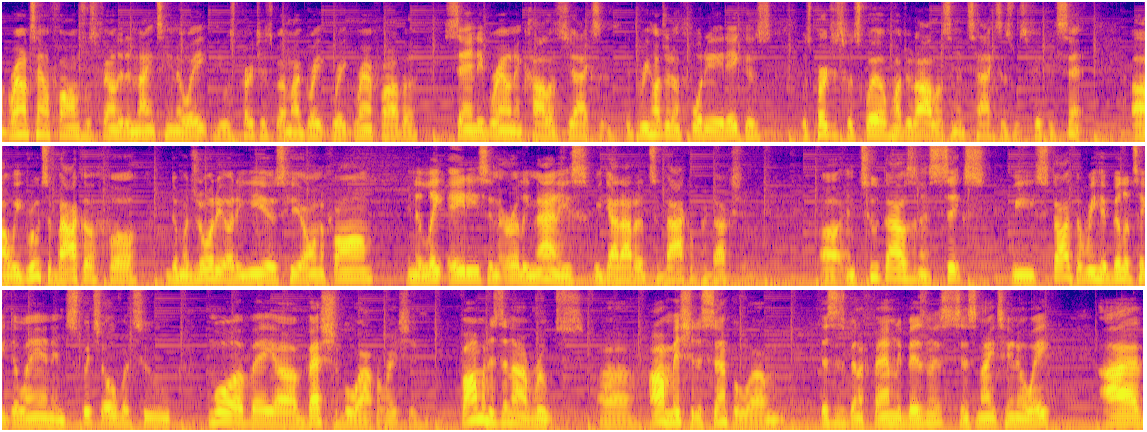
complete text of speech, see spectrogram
Browntown Farms was founded in 1908. It was purchased by my great great grandfather, Sandy Brown and Collins Jackson. The 348 acres was purchased for $1,200 and the taxes was 50 cents. Uh, we grew tobacco for the majority of the years here on the farm. In the late 80s and early 90s, we got out of tobacco production. Uh, in 2006, we started to rehabilitate the land and switch over to more of a uh, vegetable operation. Farming is in our roots. Uh, our mission is simple. Um, this has been a family business since 1908. I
